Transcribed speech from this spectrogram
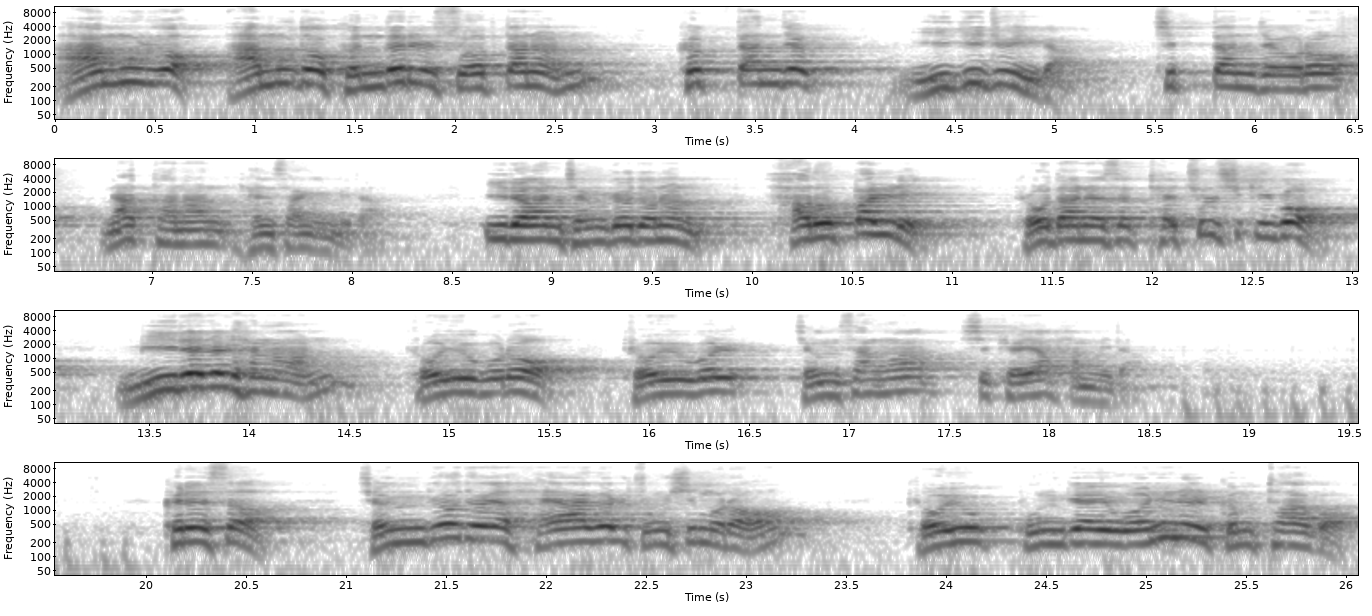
아무도 아무도 건드릴 수 없다는 극단적 이기주의가 집단적으로 나타난 현상입니다. 이러한 정교조는 하루빨리 교단에서 퇴출시키고 미래를 향한 교육으로 교육을 정상화시켜야 합니다. 그래서 정교조의 해악을 중심으로 교육 붕괴의 원인을 검토하고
